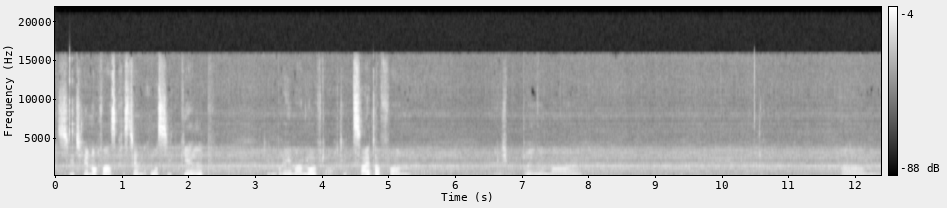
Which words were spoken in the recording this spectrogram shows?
Passiert hier noch was? Christian Groß sieht gelb. Dem Bremer läuft auch die Zeit davon. Ich bringe mal Ähm,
